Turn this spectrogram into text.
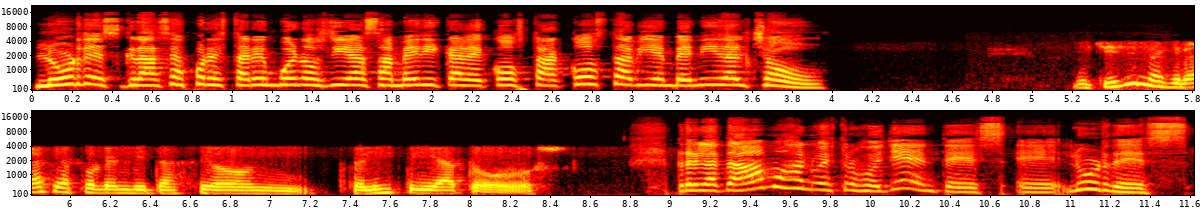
Lourdes, gracias por estar en Buenos Días América de Costa a Costa. Bienvenida al show. Muchísimas gracias por la invitación. Feliz día a todos. Relatábamos a nuestros oyentes, eh, Lourdes,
